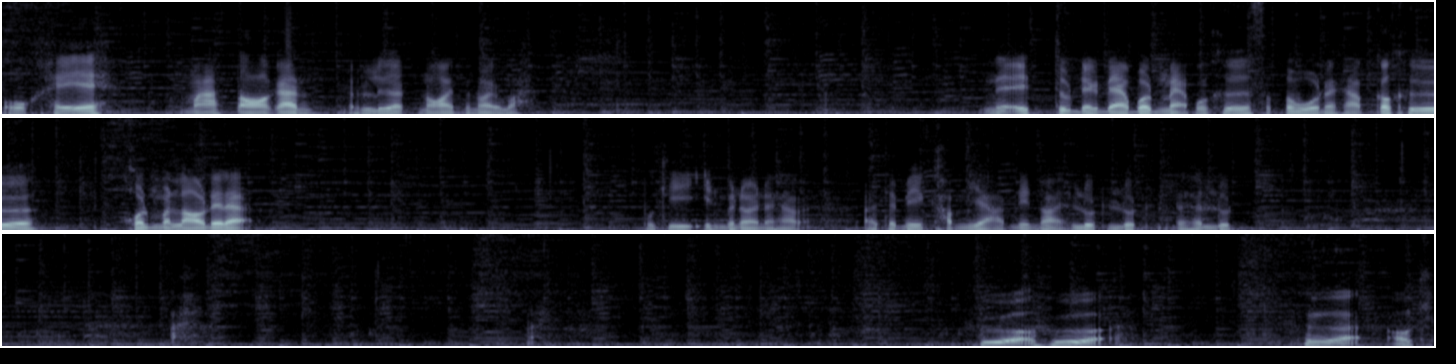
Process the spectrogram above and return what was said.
โอเค มาต่อกันเดี๋ยวเลือดน้อยไปหน่อยวะเนี่ยไอจุดแดงๆบนแมปก็คือศัตรูนะครับ ก็คือคนเหมือนเราได้แหละเมื่อกี้อินไปหน่อยนะครับ อาจจะมีคำหยาบนิดหน่อยหลุดหลุดนะฮะหลุดเฮือเฮือ เฮือโอเค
